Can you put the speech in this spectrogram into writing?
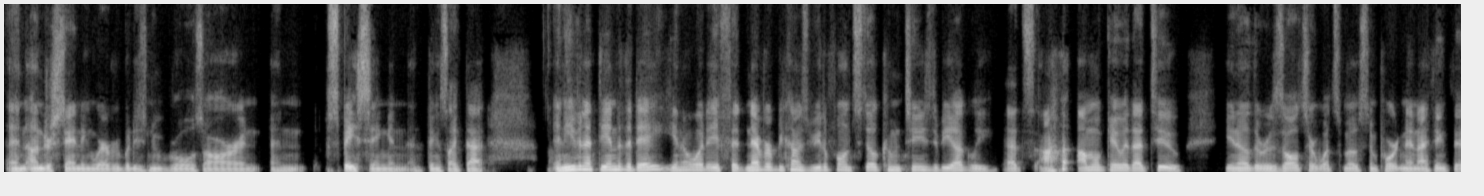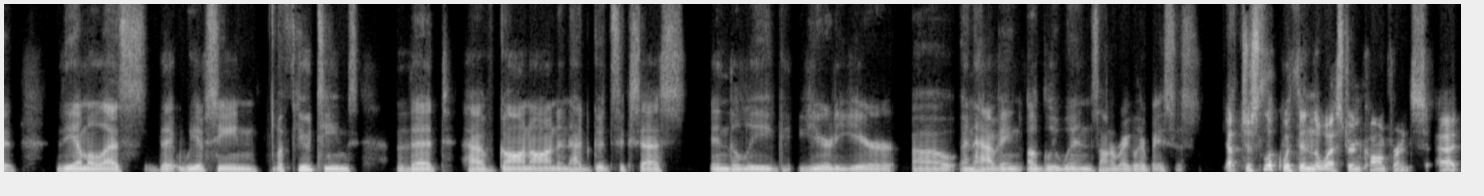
and understanding where everybody's new roles are and and spacing and, and things like that. And even at the end of the day, you know what? If it never becomes beautiful and still continues to be ugly, that's I'm okay with that too. You know, the results are what's most important, and I think that the MLS that we have seen a few teams that have gone on and had good success in the league year to year uh, and having ugly wins on a regular basis. Yeah, just look within the Western Conference at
